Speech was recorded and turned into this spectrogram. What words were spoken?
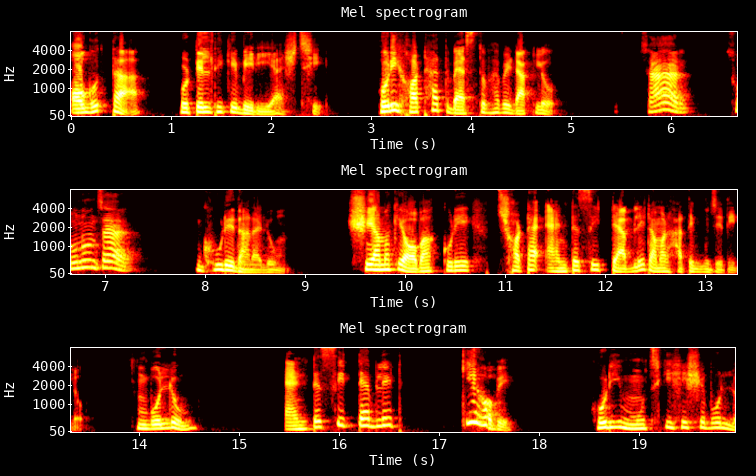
অগত্যা হোটেল থেকে বেরিয়ে আসছি। হরি হঠাৎ ব্যস্তভাবে ডাকল স্যার শুনুন স্যার। ঘুরে দাঁড়ালুম। সে আমাকে অবাক করে ছটা অ্যান্টাসিড ট্যাবলেট আমার হাতে গুঁজে দিল। বললুম অ্যান্টাসিড ট্যাবলেট? কি হবে? হরি মুচকি হেসে বলল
